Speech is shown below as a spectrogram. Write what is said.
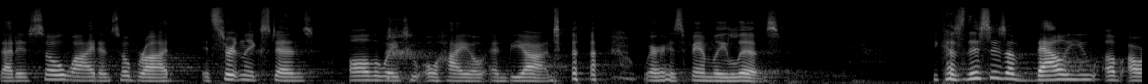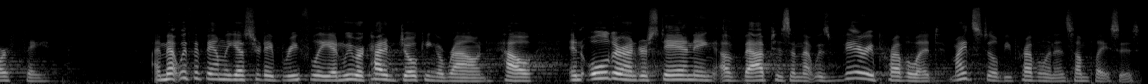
that is so wide and so broad. It certainly extends all the way to Ohio and beyond, where his family lives. Because this is a value of our faith. I met with the family yesterday briefly, and we were kind of joking around how an older understanding of baptism that was very prevalent, might still be prevalent in some places,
